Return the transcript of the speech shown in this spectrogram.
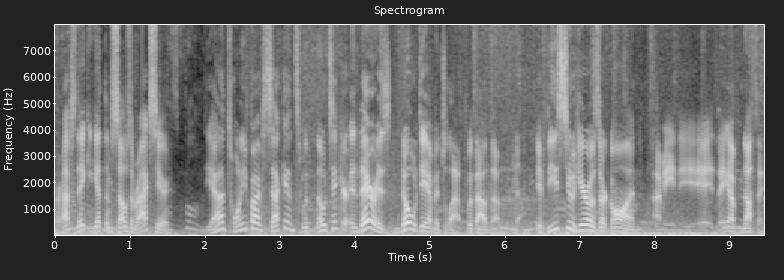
Perhaps they can get themselves a Rax here. Yeah, 25 seconds with no Tinker, and there is no damage left without them. No. If these two heroes are gone, I mean, eh, they have nothing.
